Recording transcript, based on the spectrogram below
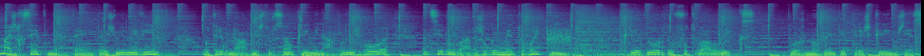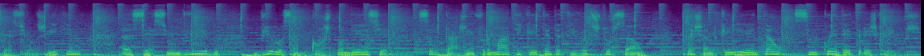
Mais recentemente, em 2020, o Tribunal de Instrução Criminal de Lisboa decidiu levar a julgamento Rui Pinto, criador do Futebol Leaks, por 93 crimes de acesso ilegítimo, acesso indevido, violação de correspondência, sabotagem informática e tentativa de extorsão, deixando cair então 53 crimes.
